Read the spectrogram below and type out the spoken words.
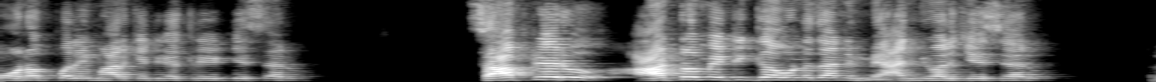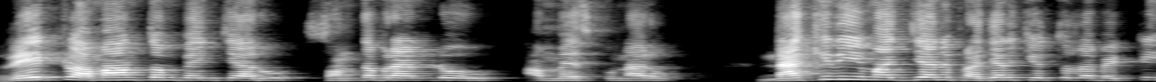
మోనోపొలీ మార్కెట్గా క్రియేట్ చేశారు. సాఫ్ట్వేర్ ఆటోమేటిక్గా ఉన్నదాన్ని మాన్యువల్ చేశారు. రేట్లు అమాంతం పెంచారు సొంత బ్రాండ్లు అమ్మేసుకున్నారు. నకిలీ మద్యాన్ని ప్రజల చేతుల్లో పెట్టి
